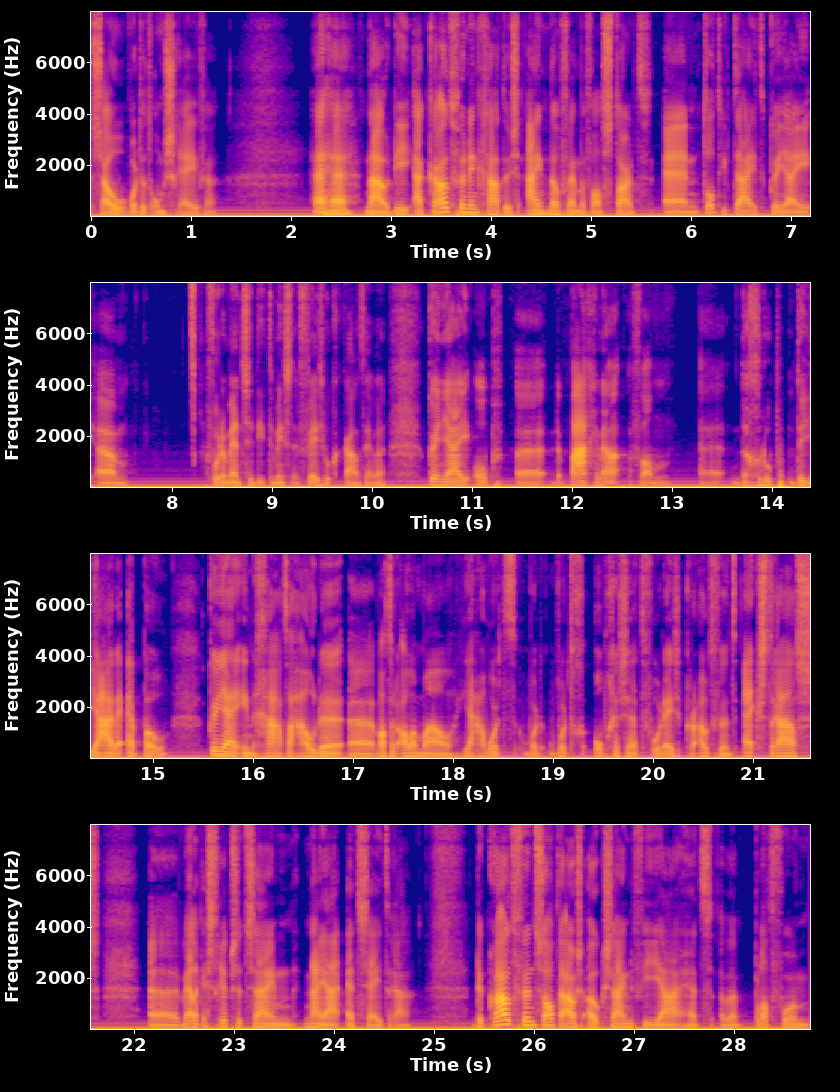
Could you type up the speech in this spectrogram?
Zo wordt het omschreven. Hehe, nou, die crowdfunding gaat dus eind november van start. En tot die tijd kun jij um, voor de mensen die tenminste een Facebook-account hebben, kun jij op uh, de pagina van uh, de groep De Jaren Eppo, kun jij in de gaten houden wat er allemaal ja, wordt, wordt, wordt opgezet voor deze crowdfund. Extra's, welke strips het zijn, nou ja, et cetera. De crowdfund zal trouwens ook zijn via het platform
